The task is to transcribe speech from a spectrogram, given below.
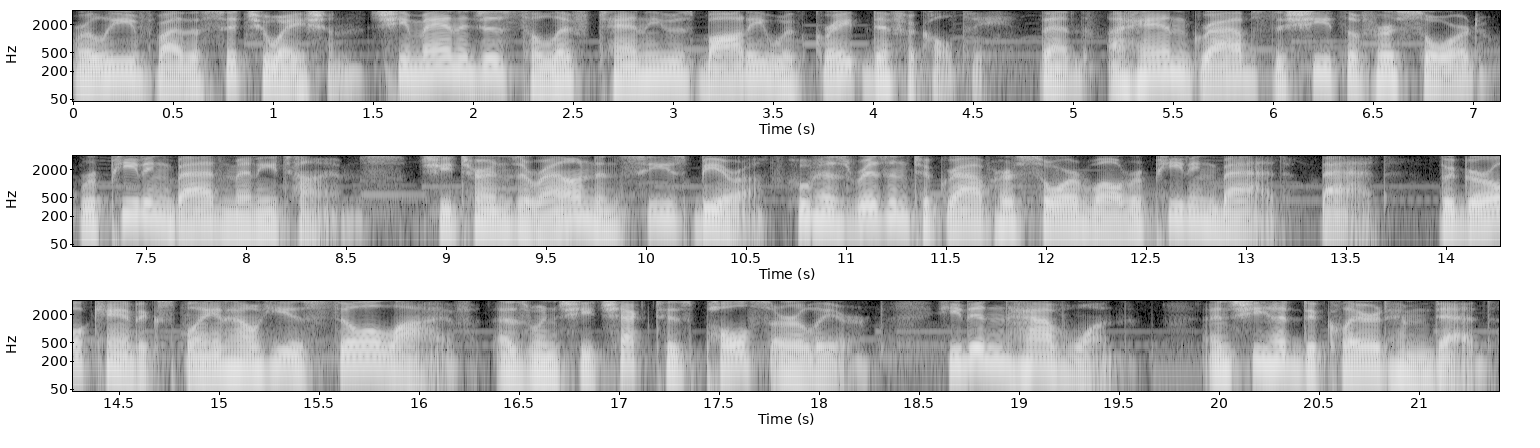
Relieved by the situation, she manages to lift Tanyu's body with great difficulty. Then, a hand grabs the sheath of her sword, repeating bad many times. She turns around and sees Bira, who has risen to grab her sword while repeating bad, bad. The girl can't explain how he is still alive, as when she checked his pulse earlier, he didn't have one, and she had declared him dead.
